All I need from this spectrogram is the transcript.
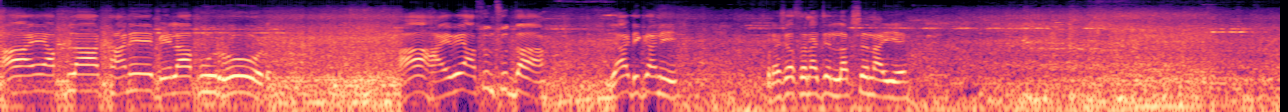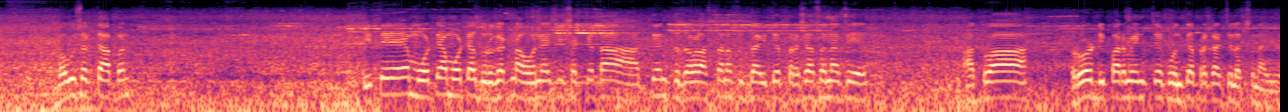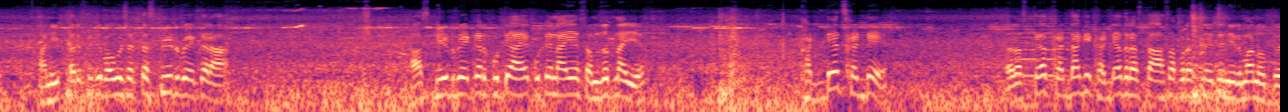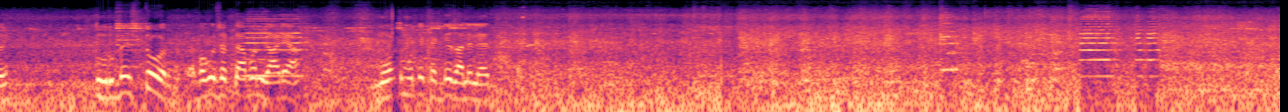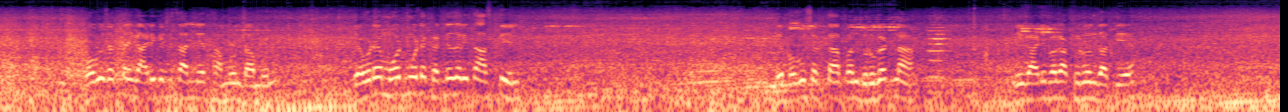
हा आहे आपला ठाणे बेलापूर रोड. हा हायवे असून सुद्धा या ठिकाणी प्रशासनाचे लक्ष नाही आहे बघू शकता आपण. इथे मोठ्या मोठ्या दुर्घटना होण्याची शक्यता अत्यंत जवळ असताना सुद्धा इथे प्रशासनाचे अथवा रोड डिपार्टमेंटचे कोणत्या प्रकारचे लक्ष नाही आहे आणि ही परिस्थिती बघू शकता स्पीड ब्रेकर हा. हा स्पीड ब्रेकर कुठे आहे कुठे नाही आहे समजत नाही आहे खड्डेच खड्डे. रस्त्यात खड्डा की खड्ड्यात रस्ता असा प्रश्न इथे निर्माण होतोय. तुर्बे स्टोर बघू शकता आपण गाड्या. मोठमोठे खड्डे झालेले आहेत. बघू शकता ही गाडी कशी चालली आहे थांबून थांबून. एवढे मोठमोठे खड्डे जर इथं असतील हे बघू शकता आपण दुर्घटना. ही गाडी बघा फिरून जाते आहे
